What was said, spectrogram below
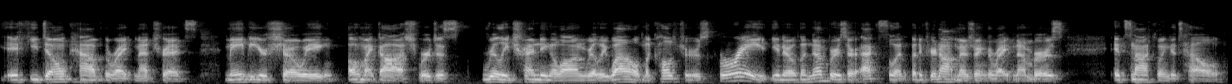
If you don't have the right metrics, maybe you're showing, oh my gosh, we're just really trending along really well and the culture is great. You know, the numbers are excellent. But if you're not measuring the right numbers, it's not going to tell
